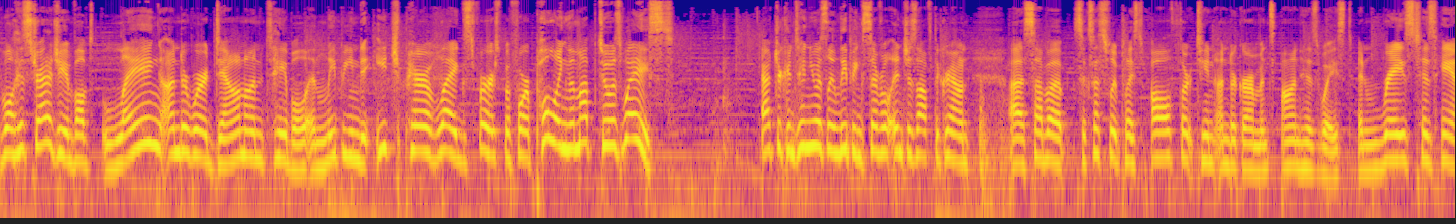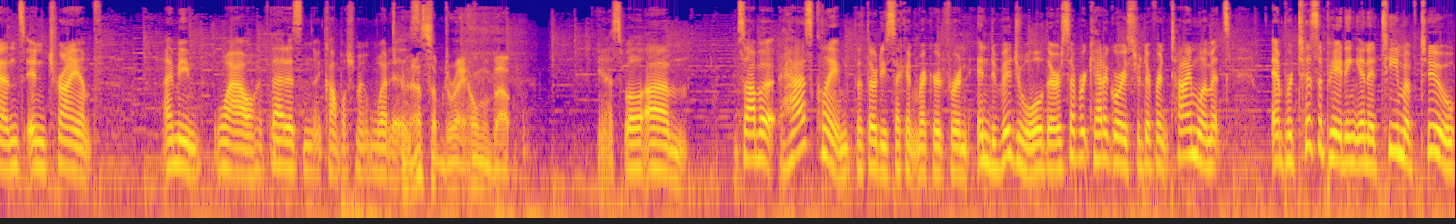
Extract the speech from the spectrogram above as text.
well, his strategy involved laying underwear down on a table and leaping to each pair of legs first before pulling them up to his waist. After continuously leaping several inches off the ground, uh, Saba successfully placed all 13 undergarments on his waist and raised his hands in triumph. I mean, wow, if that isn't an accomplishment, what is? That's something to write home about. Yes, well, um, Saba has claimed the 30 second record for an individual. There are separate categories for different time limits, and participating in a team of two,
